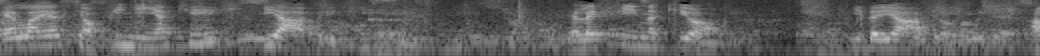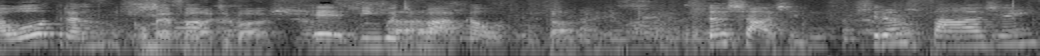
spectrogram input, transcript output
Ela é assim, ó, fininha aqui e abre em si. Ela é fina aqui, ó. E daí abre. A outra. Começa chama- lá de baixo. É, língua de Ah. vaca a outra. Tá. Tanchagem. Trançagem,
